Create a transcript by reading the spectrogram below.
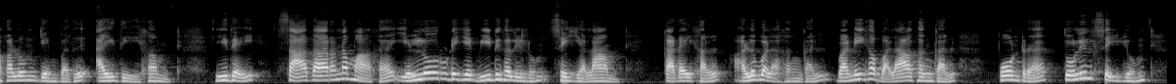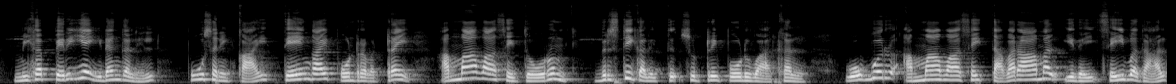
அகலும் என்பது ஐதீகம். இதை சாதாரணமாக எல்லோருடைய வீடுகளிலும் செய்யலாம். கடைகள் அலுவலகங்கள் வணிக வளாகங்கள் போன்ற தொழில் செய்யும் மிக பெரிய இடங்களில் பூசணிக்காய் தேங்காய் போன்றவற்றை அமாவாசை தோறும் திருஷ்டி கழித்து சுற்றி போடுவார்கள். ஒவ்வொரு அமாவாசை தவறாமல் இதை செய்வதால்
